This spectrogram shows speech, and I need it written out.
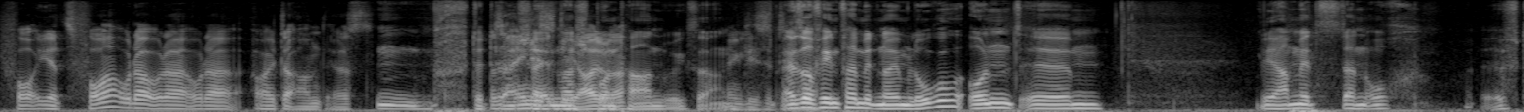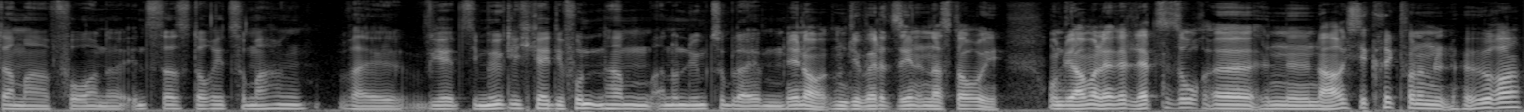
vor, jetzt vor oder, oder, oder heute Abend erst? Hm, pff, Das, Das ist eigentlich wir ideal, spontan, würde ich sagen. Ist Also auf jeden Fall mit neuem Logo und ähm, wir haben jetzt dann auch öfter mal vor, eine Insta-Story zu machen, weil wir jetzt die Möglichkeit gefunden haben, anonym zu bleiben. Genau, und ihr werdet sehen in der Story. Und wir haben le- letztens auch äh, eine Nachricht gekriegt von einem Hörer,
